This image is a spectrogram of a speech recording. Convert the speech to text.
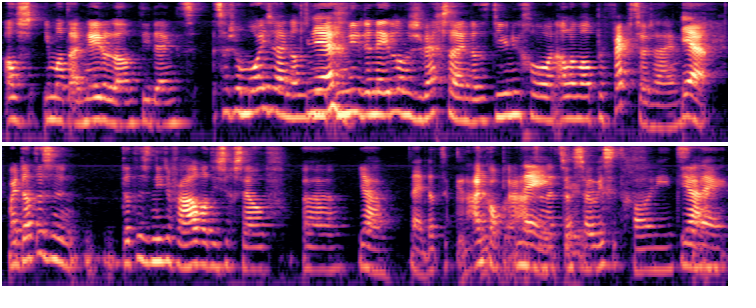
als iemand uit Nederland die denkt, het zou zo mooi zijn als Ja. nu, nu de Nederlanders weg zijn, dat het hier nu gewoon allemaal perfect zou zijn. Ja, Maar dat is, een, dat is niet een verhaal wat hij zichzelf, eh, ja, nee, dat Aan kan praten Nee, dat, zo is het gewoon niet. Ja. Nee.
